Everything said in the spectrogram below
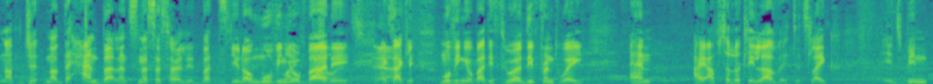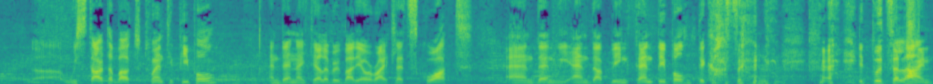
not ju- not the hand balance necessarily, but you know, moving Life your body, yeah. exactly, moving your body through a different way, and I absolutely love it. It's like it's been uh, we start about 20 people, and then I tell everybody, all right, let's squat. and then we end up being 10 people because it puts a line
